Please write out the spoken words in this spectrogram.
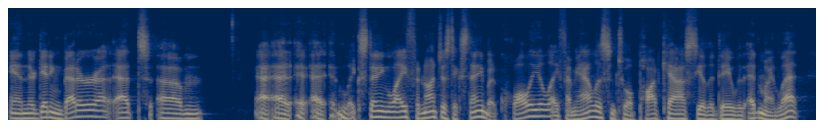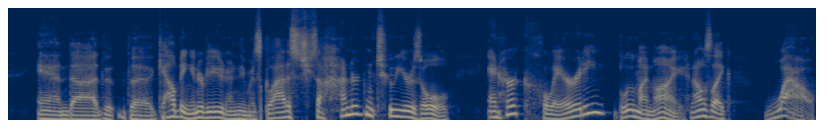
and they're getting better at, at um, at, at, at, extending life and not just extending, but quality of life. I mean, I listened to a podcast the other day with Ed Mylett, and uh, the, the gal being interviewed, her name was Gladys. She's 102 years old, and her clarity blew my mind. And I was like, wow,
